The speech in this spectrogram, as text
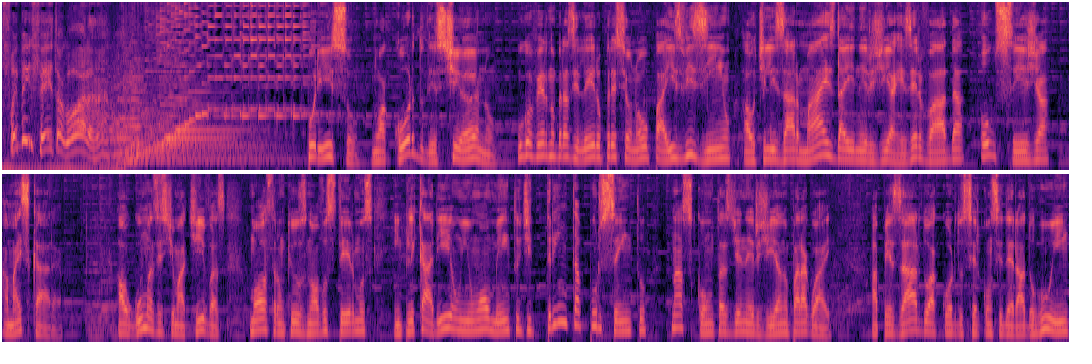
foi bem feito agora, né? Por isso, no acordo deste ano, o governo brasileiro pressionou o país vizinho a utilizar mais da energia reservada, ou seja, a mais cara. Algumas estimativas mostram que os novos termos implicariam em um aumento de 30% nas contas de energia no Paraguai. Apesar do acordo ser considerado ruim,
